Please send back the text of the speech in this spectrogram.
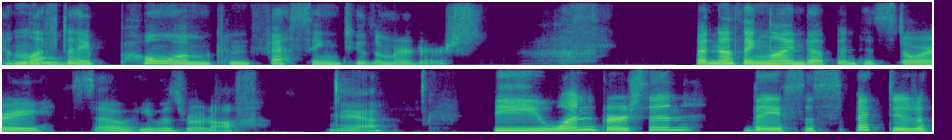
and left a poem confessing to the murders. But nothing lined up in his story, so he was wrote off. Yeah. The one person they suspected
